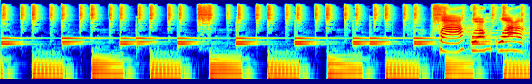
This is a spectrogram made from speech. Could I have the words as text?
ฟ้ Wow.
